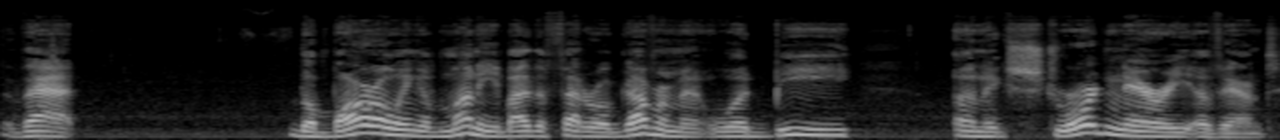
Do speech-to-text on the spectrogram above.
that the borrowing of money by the federal government would be an extraordinary event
